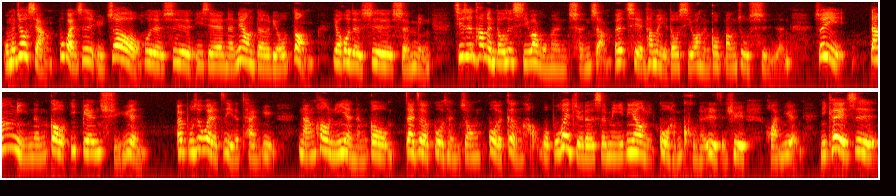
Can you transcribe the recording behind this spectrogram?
我们就想，不管是宇宙，或者是一些能量的流动，又或者是神明。其实他们都是希望我们成长，而且他们也都希望能够帮助世人。所以，当你能够一边许愿，而不是为了自己的贪欲，然后你也能够在这个过程中过得更好。我不会觉得神明一定要你过很苦的日子去还愿，你可以是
